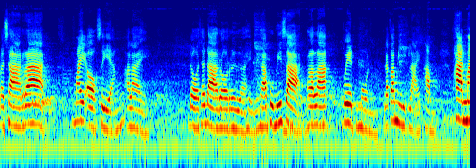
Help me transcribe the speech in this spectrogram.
ประชาราษไม่ออกเสียงอะไรดอชดารอเรือเห็นไหมคะภูมิศาสตร์ พระลักษณ์เวทมนต์ แล้วก็มีอีกหลายคำผ่านไหม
